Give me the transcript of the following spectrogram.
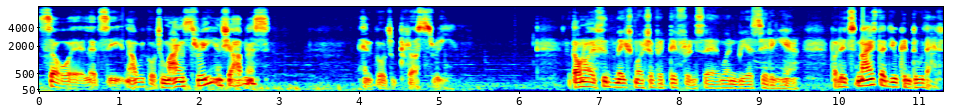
So uh, let's see. Now we go to minus three in sharpness and go to plus three. I don't know if it makes much of a difference uh, when we are sitting here, but it's nice that you can do that.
